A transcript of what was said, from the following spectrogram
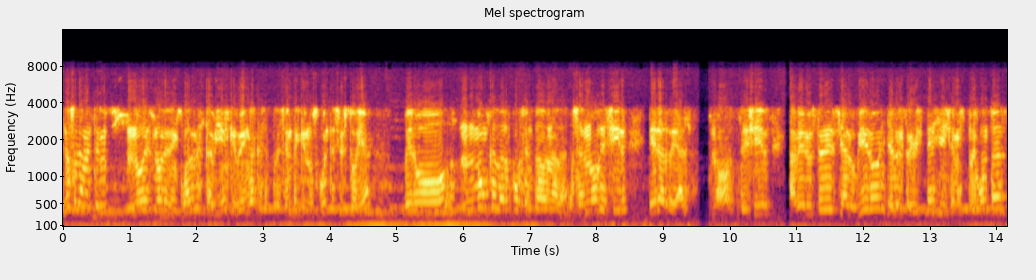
no solamente no es no le den cuadro, está bien que venga, que se presente, que nos cuente su historia, pero nunca dar por sentado nada. O sea, no decir era real, ¿no? Decir, a ver, ustedes ya lo vieron, ya lo entrevisté, ya hice mis preguntas,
